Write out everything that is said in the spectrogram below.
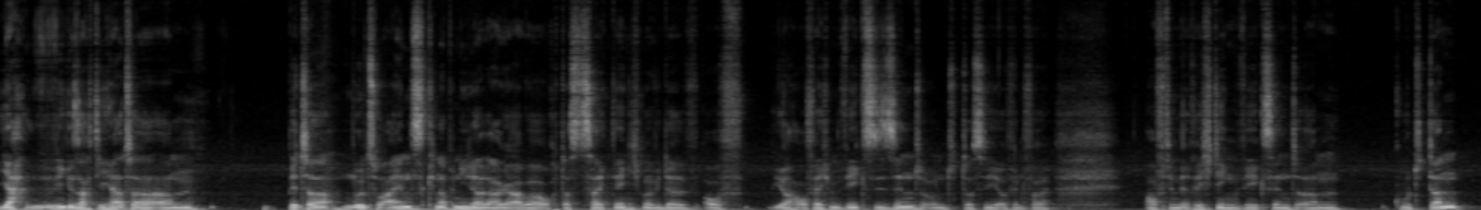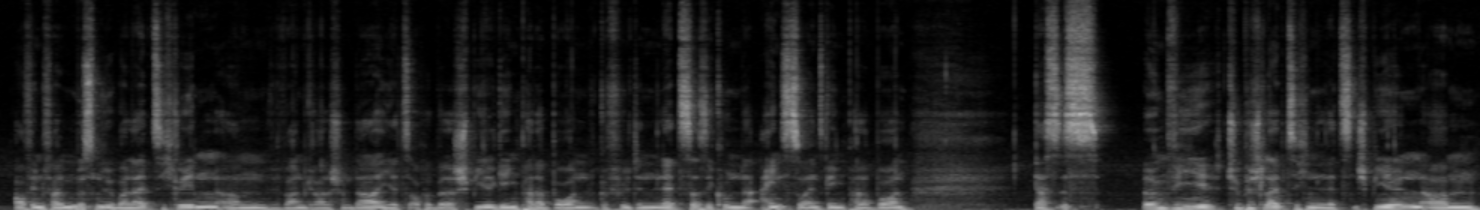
Ja, wie gesagt, die Hertha ähm, bitter 0 zu 1, knappe Niederlage, aber auch das zeigt, denke ich mal, wieder auf, ja, auf welchem Weg sie sind und dass sie auf jeden Fall auf dem richtigen Weg sind. Ähm, gut, dann auf jeden Fall müssen wir über Leipzig reden. Ähm, wir waren gerade schon da, jetzt auch über das Spiel gegen Paderborn, gefühlt in letzter Sekunde 1 zu 1 gegen Paderborn. Das ist irgendwie typisch Leipzig in den letzten Spielen. Ähm,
